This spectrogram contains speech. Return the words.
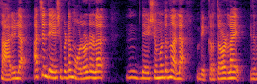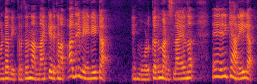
സാരമില്ല. അച്ഛൻ ദേഷ്യപ്പെട്ട മോളോടുള്ള ദേഷ്യം കൊണ്ടൊന്നും അല്ല. വിക്രത്തോടുള്ള ഇതും കൊണ്ട് വിക്രത്തെ നന്നാക്കി എടുക്കണം. അതിന് വേണ്ടിയിട്ടാ. മോൾക്ക് മോൾക്കത് മനസ്സിലായോന്ന് എനിക്കറിയില്ല.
